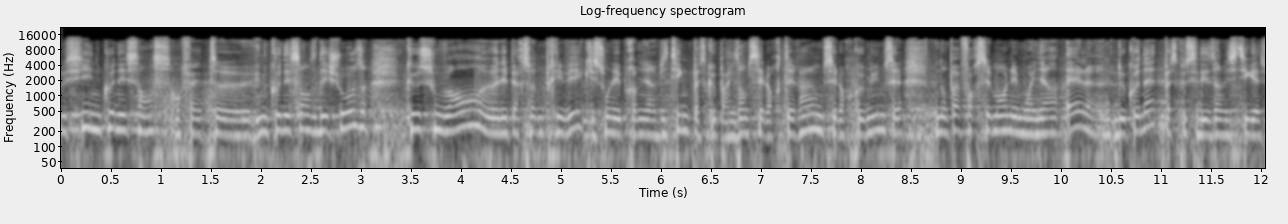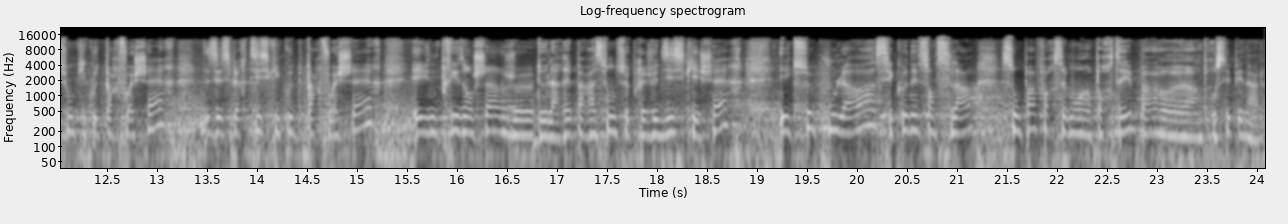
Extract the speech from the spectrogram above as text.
aussi une connaissance, en fait, euh, une connaissance des choses que souvent euh, les personnes privées, qui sont les premières victimes, parce que par exemple c'est leur terrain ou c'est leur commune, n'ont pas forcément les moyens, elles, de connaître, parce que c'est des investigations qui coûtent parfois cher, des expertises qui coûtent parfois cher, et une prise en charge de la réparation de ce préjudice qui est cher. Et ce coût-là, ces connaissances-là, sont pas forcément apportées par euh, un procès pénal.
